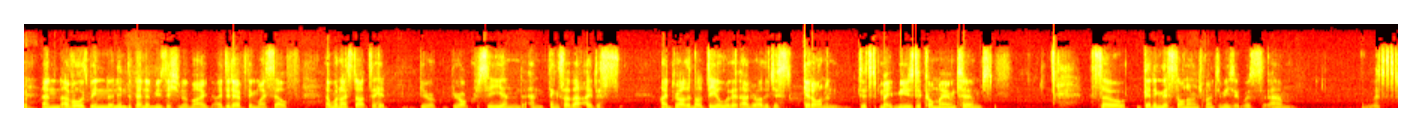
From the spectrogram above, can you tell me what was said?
and I've always been an independent musician of my. I did everything myself, and when I start to hit bureaucracy and and things like that, I just I'd rather not deal with it. I'd rather just get on and just make music on my own terms. So getting this on Orange Mountain Music was um, was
